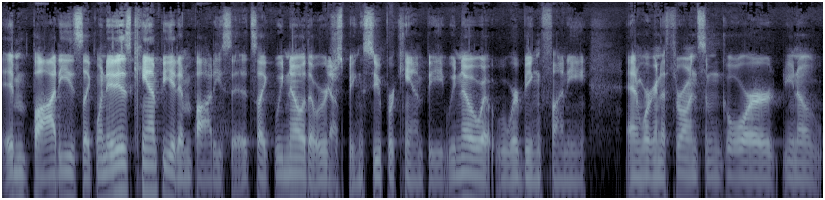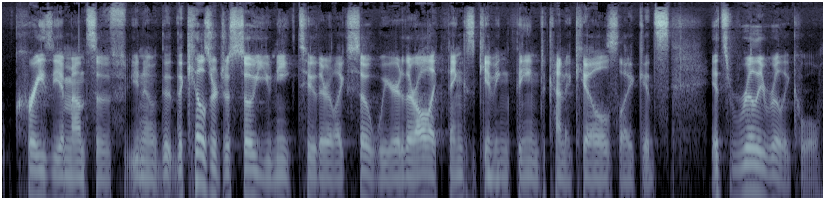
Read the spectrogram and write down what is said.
embodies like when it is campy, it embodies it. It's like we know that we're Yep. just being super campy. We know what we're being funny, and we're gonna throw in some gore. You know, crazy amounts of you know the, the kills are just so unique too. They're like so weird. They're all like Thanksgiving themed kind of kills. Like it's it's really really cool.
